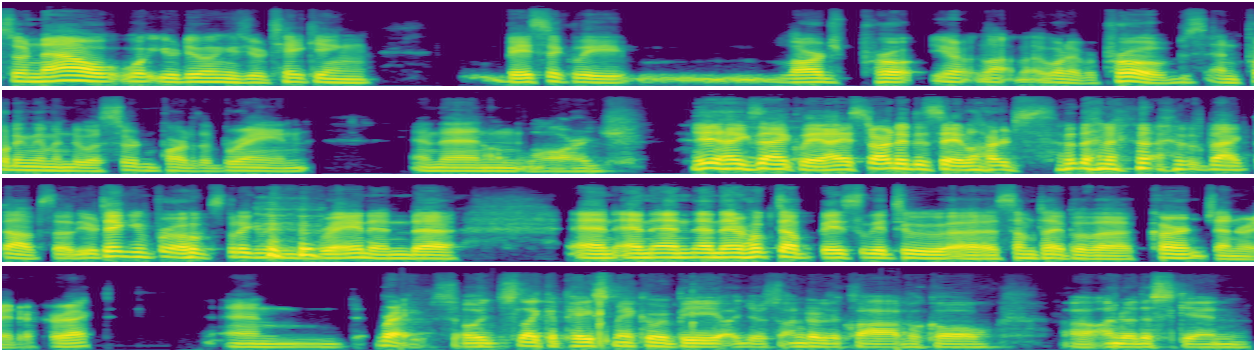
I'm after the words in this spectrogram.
so now what you're doing is you're taking basically large pro you know whatever probes and putting them into a certain part of the brain and then oh, large? Yeah exactly. I started to say large so then i backed up so you're taking probes putting them in the brain and uh, and and and, and they're hooked up basically to uh, some type of a current generator correct? And right. So it's like a pacemaker would be just under the clavicle uh, under the skin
